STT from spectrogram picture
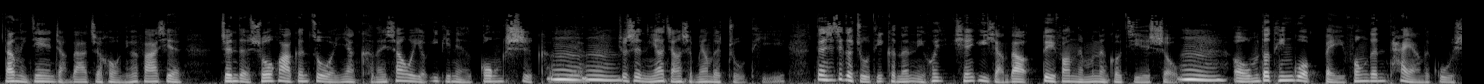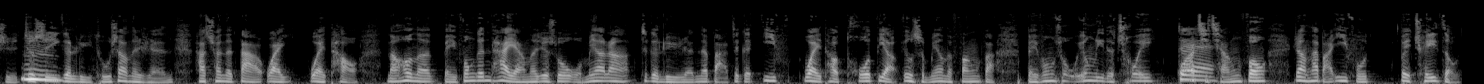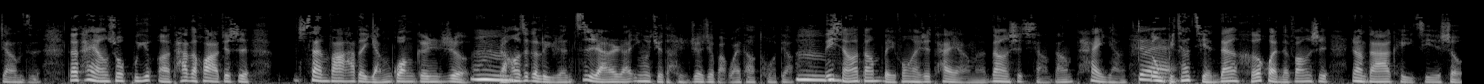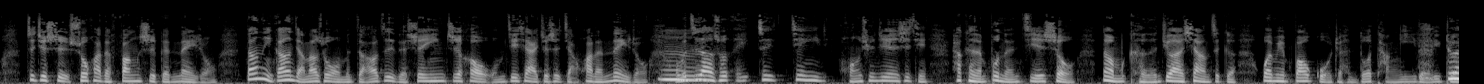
当你渐渐长大之后，你会发现。真的说话跟作文一样，可能稍微有一点点的公式可言，嗯嗯就是你要讲什么样的主题，但是这个主题可能你会先预想到对方能不能够接受，嗯哦，我们都听过北风跟太阳的故事，嗯就是一个旅途上的人，他穿的大外外套，然后呢，北风跟太阳呢就说我们要让这个旅人呢把这个衣服外套脱掉，用什么样的方法？北风说我用力的吹，刮起强风，让他把衣服被吹走这样子。那太阳说不用，呃，他的话就是。散发它的阳光跟热，嗯然后这个旅人自然而然因为觉得很热，就把外套脱掉。嗯你想要当北风还是太阳呢？当然是想当太阳，对用比较简单和缓的方式让大家可以接受。这就是说话的方式跟内容。当你刚刚讲到说我们找到自己的声音之后，我们接下来就是讲话的内容。嗯我们知道说，哎，这建议黄轩这件事情他可能不能接受，那我们可能就要像这个外面包裹着很多糖衣的一个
